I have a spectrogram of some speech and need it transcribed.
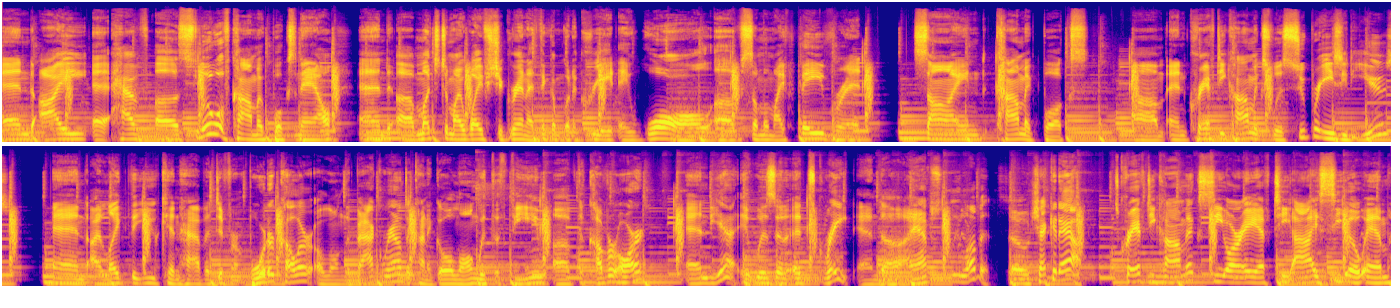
And I uh, have a slew of comic books now. And uh, much to my wife's chagrin, I think I'm going to create a wall of some of my favorite signed comic books. Um, and Crafty Comics was super easy to use. And I like that you can have a different border color along the background to kind of go along with the theme of the cover art. And yeah, it was a, it's great, and uh, I absolutely love it. So check it out. It's Crafty Comics, C R A F T I C O M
